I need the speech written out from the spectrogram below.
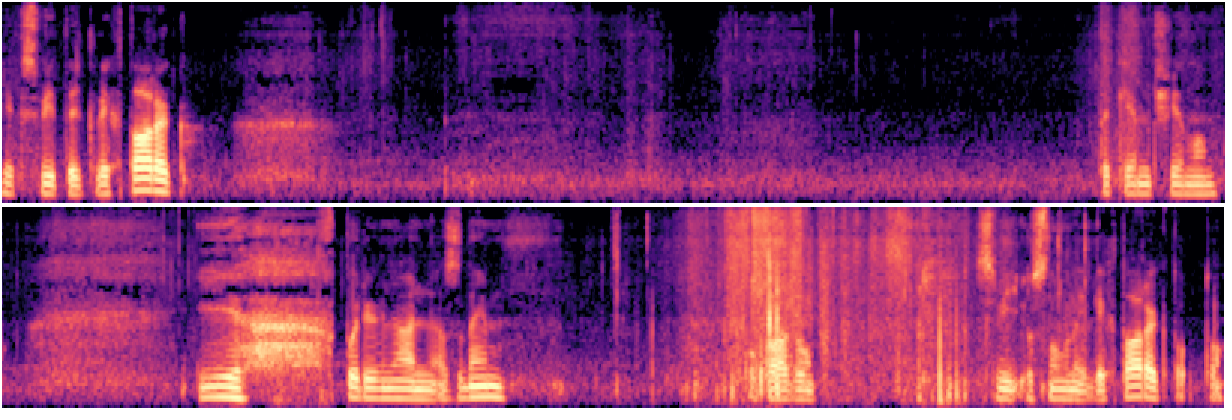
як світить ліхтарик. Таким чином. І в порівняння з ним покажу свій основний ліхтарик, тобто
